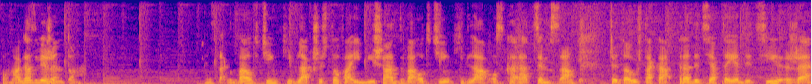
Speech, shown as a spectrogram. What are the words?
pomaga zwierzętom. Więc tak, dwa odcinki dla Krzysztofa Ibisza, dwa odcinki dla Oskara Cymsa. Czy to już taka tradycja w tej edycji, że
